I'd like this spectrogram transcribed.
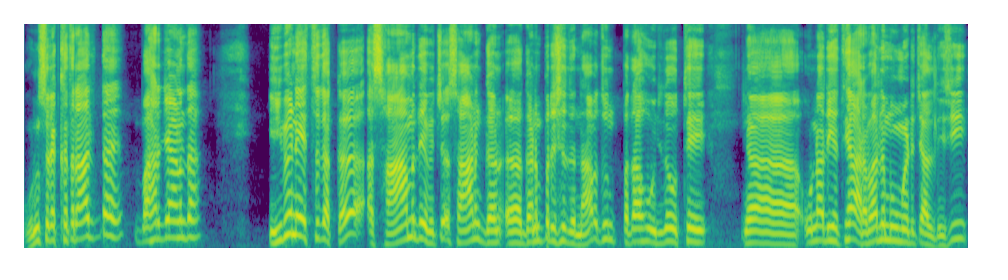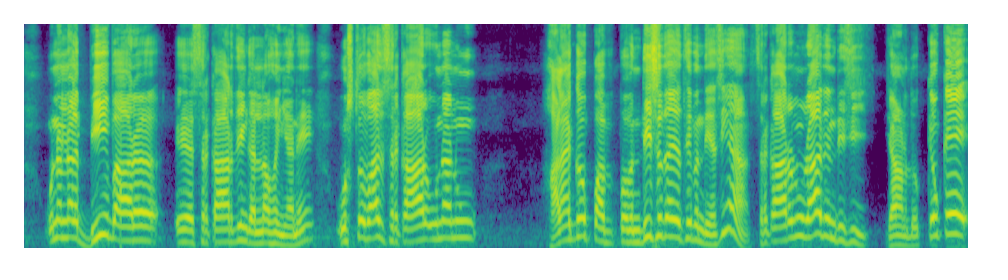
ਉਹਨੂੰ ਸੁਰੱਖਿਅਤ ਰਾਹ ਦਿੱਤਾ ਬਾਹਰ ਜਾਣ ਦਾ। ਈਵਨ ਇੱਥੇ ਤੱਕ ਅਸਾਮ ਦੇ ਵਿੱਚ ਅਸਾਨ ਗਣ ਪਰਿਸ਼ਦ ਨਾਲ ਤੁਹਾਨੂੰ ਪਤਾ ਹੋ ਜਦੋਂ ਉੱਥੇ ਉਹਨਾਂ ਦੀ ਹਥਿਆਰਬੰਦ ਮੂਵਮੈਂਟ ਚੱਲਦੀ ਸੀ। ਉਹਨਾਂ ਨਾਲ 20 ਵਾਰ ਸਰਕਾਰ ਦੀਆਂ ਗੱਲਾਂ ਹੋਈਆਂ ਨੇ। ਉਸ ਤੋਂ ਬਾਅਦ ਸਰਕਾਰ ਉਹਨਾਂ ਨੂੰ ਹਾਲਾਂਕਿ ਉਹ ਪਾਬੰਦੀ ਸੁਦਾ ਜਥੇਬੰਦੀਆਂ ਸੀ ਹਾਂ ਸਰਕਾਰ ਉਹਨੂੰ ਰਾਹ ਦਿੰਦੀ ਸੀ ਜਾਣ ਦੋ ਕਿਉਂਕਿ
